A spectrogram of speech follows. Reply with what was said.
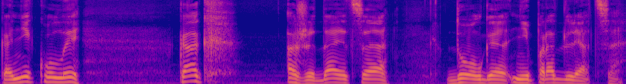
каникулы, как ожидается, долго не продлятся.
